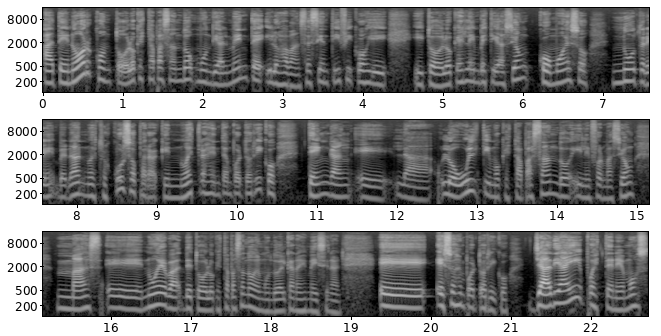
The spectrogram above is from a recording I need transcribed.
a tenor con todo lo que está pasando mundialmente y los avances científicos y, todo lo que es la investigación, cómo eso nutre ¿verdad? nuestros cursos para que nuestra gente en Puerto Rico tengan eh, la, lo último que está pasando y la información más eh, nueva de todo lo que está pasando en el mundo del cannabis medicinal. Eh, eso es en Puerto Rico. Ya de ahí, pues tenemos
